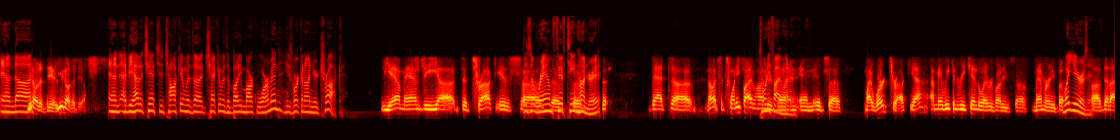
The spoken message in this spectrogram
and uh, You know the deal. You know the deal. And have you had a chance to talk in with uh, check in with a buddy Mark Worman? He's working on your truck. Yeah, man. The uh, the truck is It's a uh, Ram 1500. the- that uh, no, it's a twenty five hundred. 2500. and it's uh, my work truck. Yeah, I mean we can rekindle everybody's uh, memory, but What year is it? uh, that I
